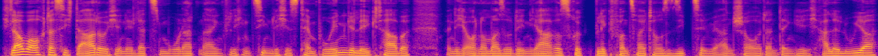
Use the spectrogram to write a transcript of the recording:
ich glaube auch, dass ich dadurch in den letzten Monaten eigentlich ein ziemliches Tempo hingelegt habe, wenn ich auch nochmal so den Jahresrückblick von 2017 mir anschaue, dann denke ich, Halleluja,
